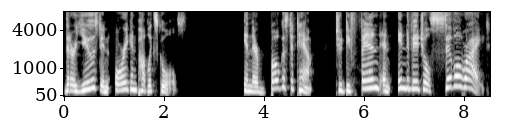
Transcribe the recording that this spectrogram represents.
that are used in Oregon public schools. In their bogus attempt to defend an individual civil right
